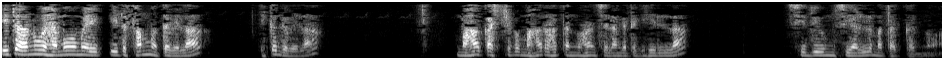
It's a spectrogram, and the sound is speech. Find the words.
ඊට අනුව හැමෝම ඊට සම්මත වෙලා එකඟ වෙලා මහා කශ්‍යප මහ රහතන් වහන්සේ ළඟට ගිහිල්ලා සිදුවුම් සියල්ල මතක් කරනවා.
